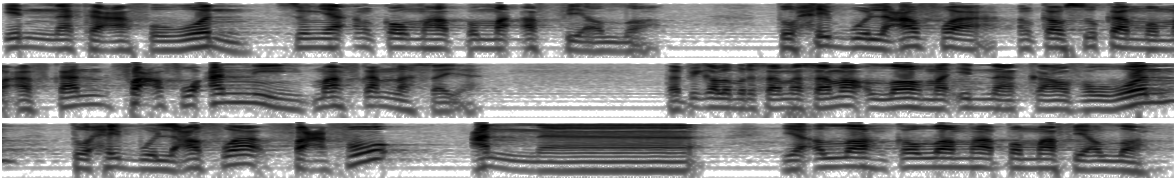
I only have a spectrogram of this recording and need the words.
innaka afuwun, sungguh engkau maha pemaaf ya Allah. Tuhibbul afwa, engkau suka memaafkan, fa'fu anni, maafkanlah saya. Tapi kalau bersama-sama Allahumma innaka afuwun tuhibbul afwa fa'fu anna. Ya Allah, Engkau Allah Maha Pemaaf ya Allah.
